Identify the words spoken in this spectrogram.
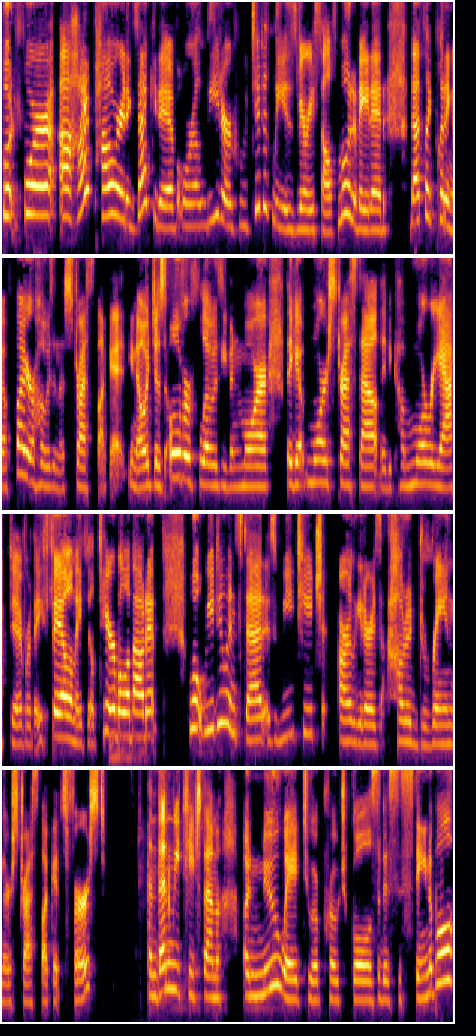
But for a high powered executive or a leader who typically is very self motivated, that's like putting a fire hose in the stress bucket. You know, it just overflows even more. They get more stressed out, they become more reactive, or they fail and they feel terrible about it. What we do instead is we teach our leaders how to drain their stress buckets first. And then we teach them a new way to approach goals that is sustainable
